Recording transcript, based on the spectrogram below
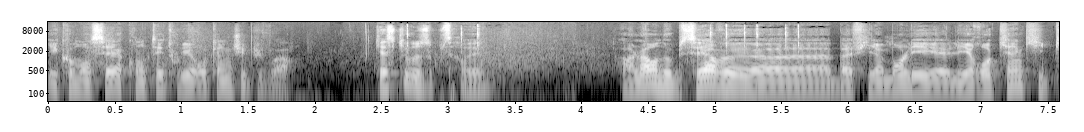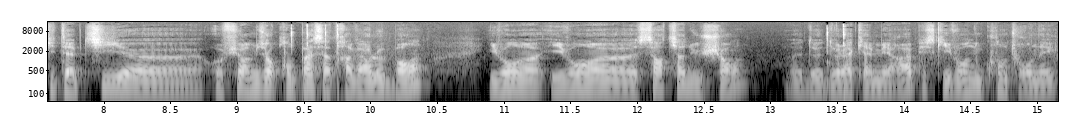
et commencer à compter tous les requins que j'ai pu voir. Qu'est-ce que vous observez? Alors là, on observe euh, bah, finalement les, les requins qui, petit à petit, euh, au fur et à mesure qu'on passe à travers le banc, ils vont, euh, ils vont euh, sortir du champ de, de la caméra puisqu'ils vont nous contourner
